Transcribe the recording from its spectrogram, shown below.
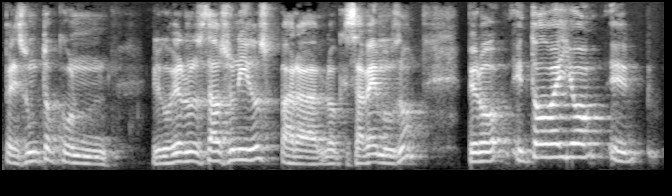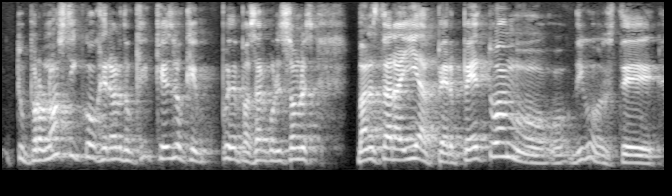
presunto con el gobierno de Estados Unidos para lo que sabemos, ¿no? Pero en todo ello, eh, tu pronóstico, Gerardo, ¿qué, es lo que puede pasar con estos hombres? ¿Van a estar ahí a perpetuam o digo, este,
